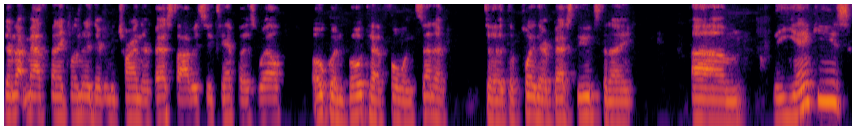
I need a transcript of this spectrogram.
they're not mathematically limited. They're going to be trying their best. Obviously, Tampa as well. Oakland both have full incentive to, to play their best dudes tonight. Um, the Yankees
